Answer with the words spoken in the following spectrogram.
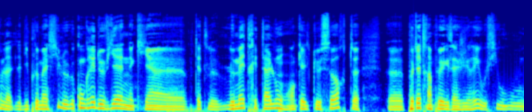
la, de la diplomatie, le, congrès de Vienne, qui est euh, peut-être le, maître étalon en quelque sorte, euh, peut-être un peu exagéré aussi ou,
